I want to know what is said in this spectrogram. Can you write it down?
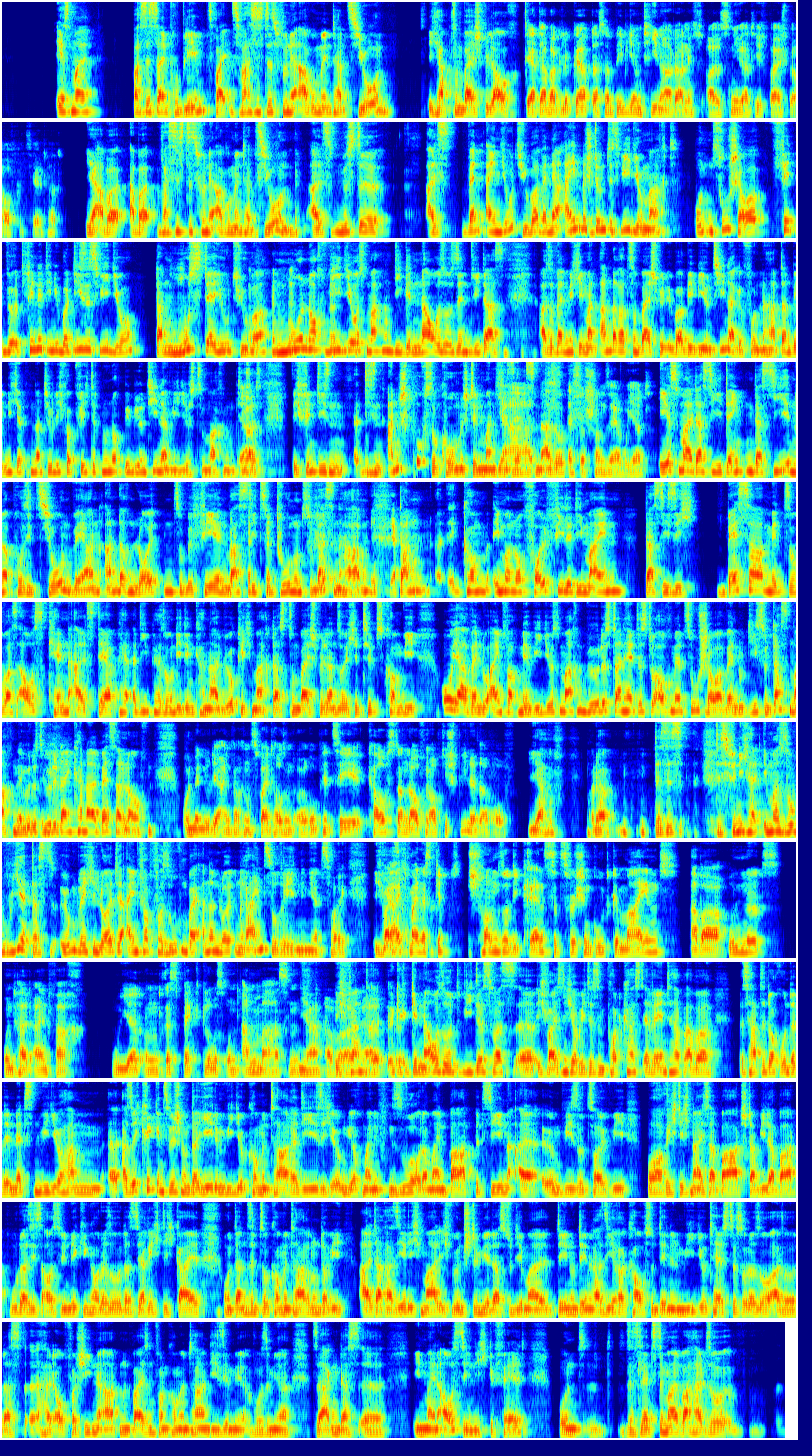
Erstmal, was ist sein Problem? Zweitens, was ist das für eine Argumentation? Ich habe zum Beispiel auch, Der hat aber Glück gehabt, dass er Bibi und Tina da nicht als Negativbeispiel aufgezählt hat. ja, aber, aber was ist das für eine Argumentation? Als müsste, als wenn ein YouTuber, wenn er ein bestimmtes Video macht und ein Zuschauer fi wird, findet ihn über dieses Video, dann muss der YouTuber nur noch Videos machen, die genauso sind wie das. Also wenn mich jemand anderer zum Beispiel über Bibi und Tina gefunden hat, dann bin ich jetzt natürlich verpflichtet, nur noch Bibi und Tina Videos zu machen. Ja. Dieses, ich finde diesen, äh, diesen Anspruch so komisch, den manche setzen. Also es ist schon sehr weird. erstmal, dass sie denken, dass sie in einer Position wären, anderen Leuten zu befehlen, was sie zu tun und zu lassen haben. Ja. Dann äh, kommen immer noch voll viele, die meinen, dass sie sich besser mit sowas auskennen als der die Person, die den Kanal wirklich macht, dass zum Beispiel dann solche Tipps kommen wie, oh ja, wenn du einfach mehr Videos machen würdest, dann hättest du auch mehr Zuschauer. Wenn du dies und das machen Wenn du- würdest, würde dein Kanal besser laufen. Und wenn du dir einfach einen 2000 Euro PC kaufst, dann laufen auch die Spiele darauf. Ja. Oder das ist, das finde ich halt immer so weird, dass irgendwelche Leute einfach versuchen, bei anderen Leuten reinzureden in ihr Zeug. Ich weiß, ja, ich meine, es gibt schon so die Grenze zwischen gut gemeint, aber unnütz und halt einfach weird und respektlos und anmaßend. ja, aber, ich fand ja, äh, genauso wie das, was, äh, ich weiß nicht, ob ich das im Podcast erwähnt habe, aber es hatte doch unter dem letzten Video haben, äh, also ich krieg inzwischen unter jedem Video Kommentare, die sich irgendwie auf meine Frisur oder meinen Bart beziehen. Äh, irgendwie so Zeug wie, boah, richtig nicer Bart, stabiler Bart, Bruder, siehst aus wie ein Wikinger oder so, das ist ja richtig geil. Und dann sind so Kommentare drunter wie, Alter, rasier dich mal, ich wünschte mir, dass du dir mal den und den Rasierer kaufst und den im Video testest oder so. Also das äh, halt auch verschiedene Arten und Weisen von Kommentaren, die sie mir, wo sie mir sagen, dass äh, ihnen mein Aussehen nicht gefällt. Und das letzte Mal war halt so,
